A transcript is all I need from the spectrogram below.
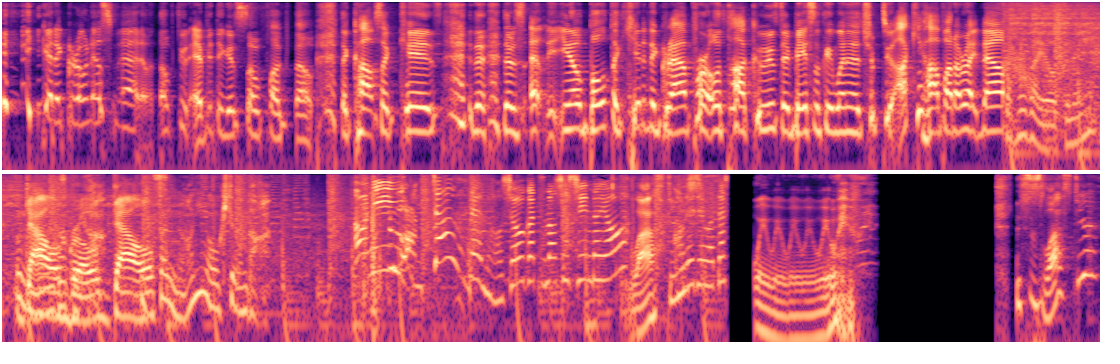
you got a grown ass man. Dude, everything is so fucked up. The cops are kids. There's, uh, you know, both the kid and the grandpa are otakus. They basically went on a trip to Akihabara right now. Gals, bro. Gals. Last year? Wait, wait, wait, wait, wait, wait. This is last year?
